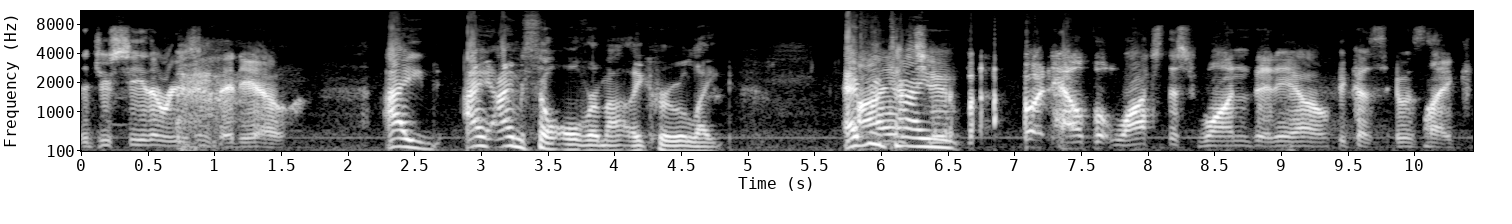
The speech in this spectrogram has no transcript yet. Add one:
Did you see the recent video? I I I'm so over Motley Crue. Like every I time, too, but I couldn't help but watch this one video because it was like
